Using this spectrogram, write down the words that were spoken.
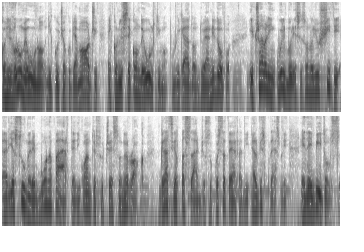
Con il volume 1, di cui ci occupiamo oggi, e con il secondo e ultimo, pubblicato due anni dopo, i Traveling Wilburys sono riusciti a riassumere buona parte di quanto è successo nel rock grazie al passaggio su questa terra di Elvis Presley e dei Beatles,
